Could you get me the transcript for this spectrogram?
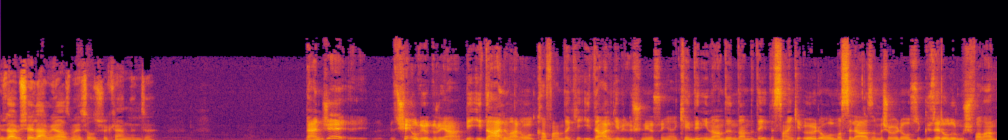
Güzel bir şeyler mi yazmaya çalışıyor kendince? Bence şey oluyordur ya. Bir ideal var. O kafandaki ideal gibi düşünüyorsun yani. Kendin inandığından da değil de sanki öyle olması lazımmış. Öyle olsa güzel olurmuş falan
